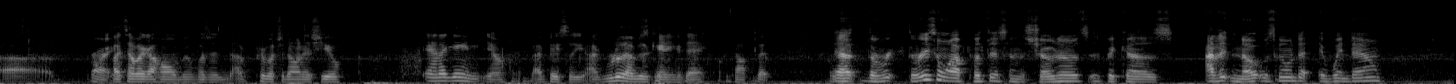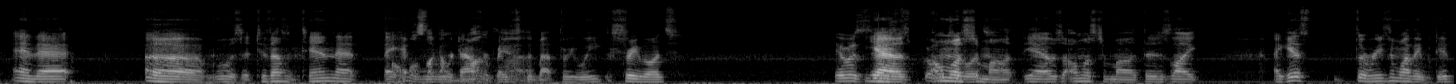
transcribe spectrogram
Uh, right. by the time I got home, it wasn't uh, pretty much a non-issue. And I gained, you know, I basically, I really, I'm just gaining a day on top of it. Yeah, the re- the reason why I put this in the show notes is because I didn't know it was going to it went down, and that uh, what was it 2010 that they had, Almost we like a were down month, for basically yeah. about three weeks. Three months. It was Yeah, it was over two almost a month. Yeah, it was almost a month. It was like, I guess the reason why they did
